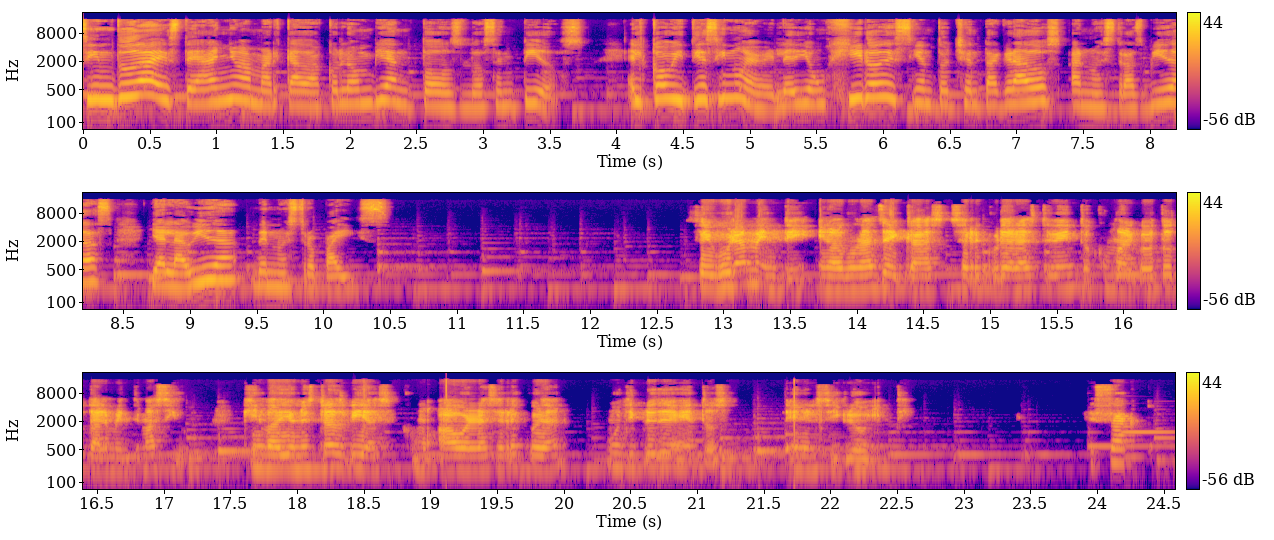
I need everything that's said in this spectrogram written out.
Sin duda este año ha marcado a Colombia en todos los sentidos. El COVID-19 le dio un giro de 180 grados a nuestras vidas y a la vida de nuestro país. Seguramente en algunas décadas se recordará este evento como algo totalmente masivo, que invadió nuestras vidas, como ahora se recuerdan múltiples eventos en el siglo XX. Exacto.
